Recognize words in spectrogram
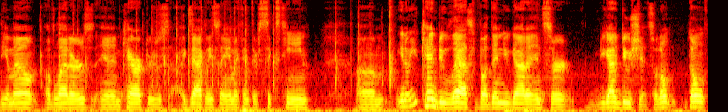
the amount of letters and characters exactly the same. I think there's 16. Um, you know, you can do less, but then you gotta insert, you gotta do shit. So don't don't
